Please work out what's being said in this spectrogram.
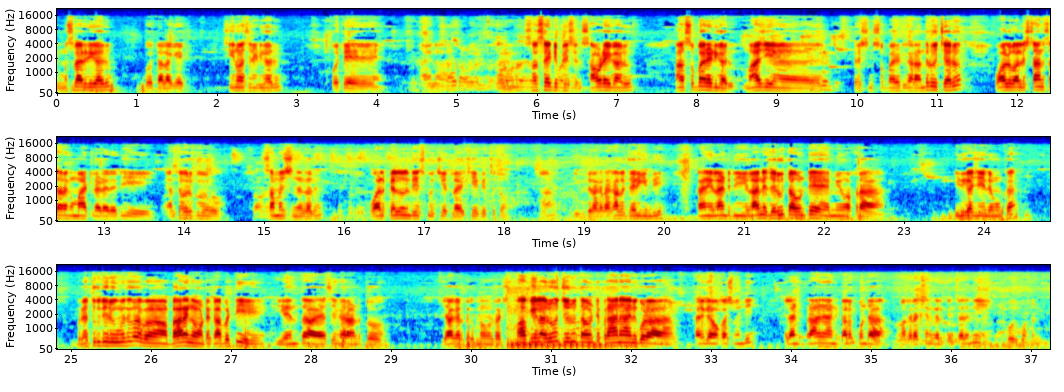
ముసలారెడ్డి గారు పోతే అలాగే శ్రీనివాసరెడ్డి గారు పోతే ఆయన సొసైటీ ప్రెసిడెంట్ సవడయ్య గారు సుబ్బారెడ్డి గారు మాజీ ప్రెసిడెంట్ సుబ్బారెడ్డి గారు అందరూ వచ్చారు. వాళ్ళు వాళ్ళ ఇష్టానుసారంగా మాట్లాడారు అది ఎంతవరకు సంబంధించింది కాదు. వాళ్ళ పిల్లల్ని తీసుకొచ్చి ఇట్లా చేపించడం ఆ, ఇది రకరకాల జరిగింది. కానీ ఇలాంటిది ఇలానే జరుగుతూ ఉంటే మేము అక్కడ ఇదిగా చేయలేము ఇంకా. బ్రతుకు తిరుగు మీద కూడా భారంగా ఉంటాయి కాబట్టి ఎంత ఎస్ఐ గారు అండతో జాగ్రత్తగా మమ్మల్ని రక్ష మాకు ఇలా రోజు జరుగుతూ ఉంటే ప్రాణహాని కూడా కలిగే అవకాశం ఉంది. ఇలాంటి ప్రాణాన్ని కలగకుండా మాకు రక్షణ కల్పించాలని కోరుకుంటున్నాను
